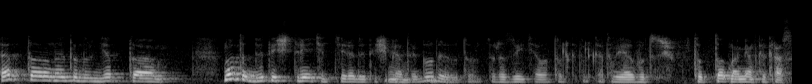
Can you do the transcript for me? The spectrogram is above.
Это, ну, это где-то... Ну, это 2003-2005 mm-hmm. годы вот, вот, развитие вот только-только этого. Я вот в тот, тот момент как раз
